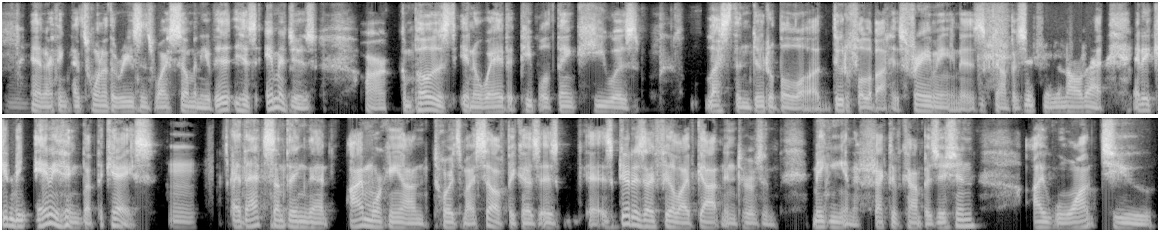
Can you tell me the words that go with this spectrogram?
Mm-hmm. And I think that's one of the reasons why so many of his images are composed in a way that people think he was less than dutiful, uh, dutiful about his framing and his composition and all that. And it can be anything but the case. Mm. And that's something that I'm working on towards myself because as as good as I feel I've gotten in terms of making an effective composition, I want to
